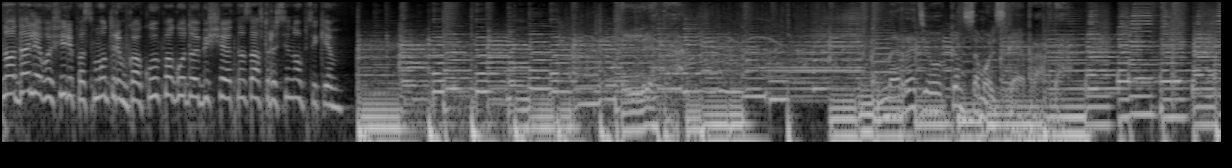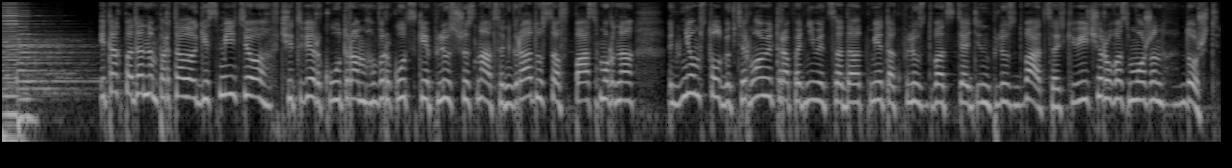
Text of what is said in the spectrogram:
Ну а далее в эфире посмотрим, какую погоду обещают на завтра синоптики. Радио «Комсомольская правда». Итак, по данным портала Гисметео, в четверг утром в Иркутске плюс 16 градусов, пасмурно. Днем столбик термометра поднимется до отметок плюс 21, плюс 20. К вечеру возможен дождь.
